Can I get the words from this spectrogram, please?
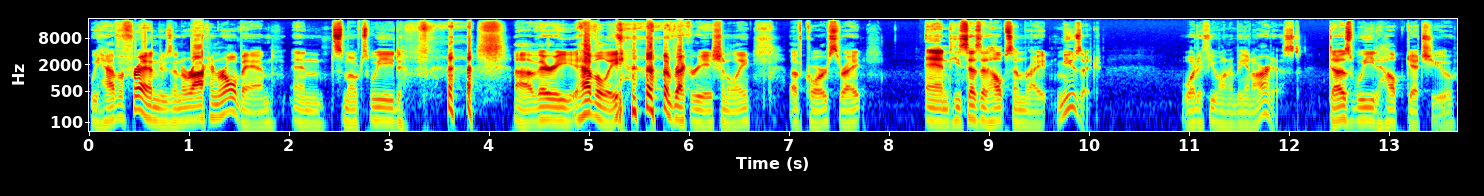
We have a friend who's in a rock and roll band and smokes weed uh, very heavily, recreationally, of course, right? And he says it helps him write music what if you want to be an artist? Does weed help get you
